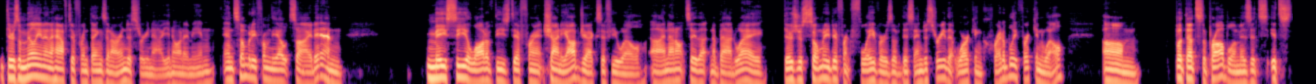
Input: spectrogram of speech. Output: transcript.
there's a million and a half different things in our industry now, you know what I mean? And somebody from the outside in may see a lot of these different shiny objects, if you will. Uh, and I don't say that in a bad way. There's just so many different flavors of this industry that work incredibly freaking well. Um, but that's the problem is it's it's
